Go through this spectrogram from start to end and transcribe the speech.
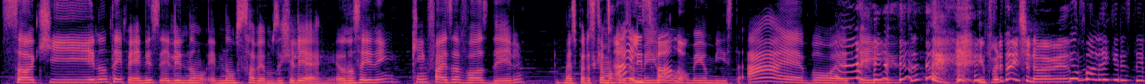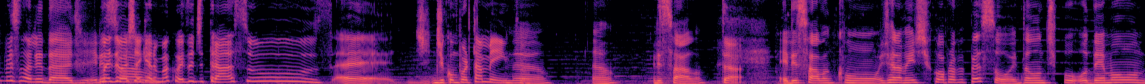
Só que ele não tem pênis, ele não, ele não sabemos o que ele é. Eu não sei nem quem faz a voz dele. Mas parece que é uma Ah, coisa eles meio, falam? meio mista. Ah, é, bom, é, tem isso. Importante, não é mesmo? eu falei que eles têm personalidade. Eles Mas eu achei falam. que era uma coisa de traços é, de, de comportamento. Não, não. Eles falam. Tá. Eles falam com. Geralmente com a própria pessoa. Então, tipo, o demon.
